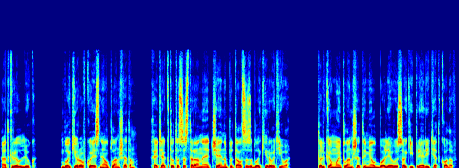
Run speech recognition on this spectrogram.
Открыл люк. Блокировку я снял планшетом, хотя кто-то со стороны отчаянно пытался заблокировать его, только мой планшет имел более высокий приоритет кодов.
